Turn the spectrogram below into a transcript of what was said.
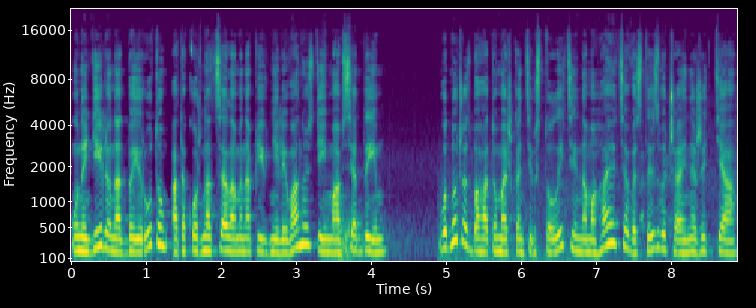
У неділю над Бейрутом, а також над селами на півдні Лівану здіймався дим. Водночас багато мешканців столиці намагаються вести звичайне життя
